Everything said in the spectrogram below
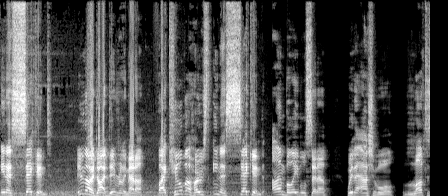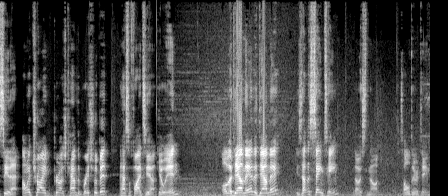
in a second. Even though I died, it didn't really matter. But I killed the host in a second. Unbelievable setup with the Ash of War. Love to see that. I'm going to try and pretty much camp the bridge for a bit and have some fights here. Go in. Oh, they're down there. They're down there. Is that the same team? No, it's not. It's a whole different team.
